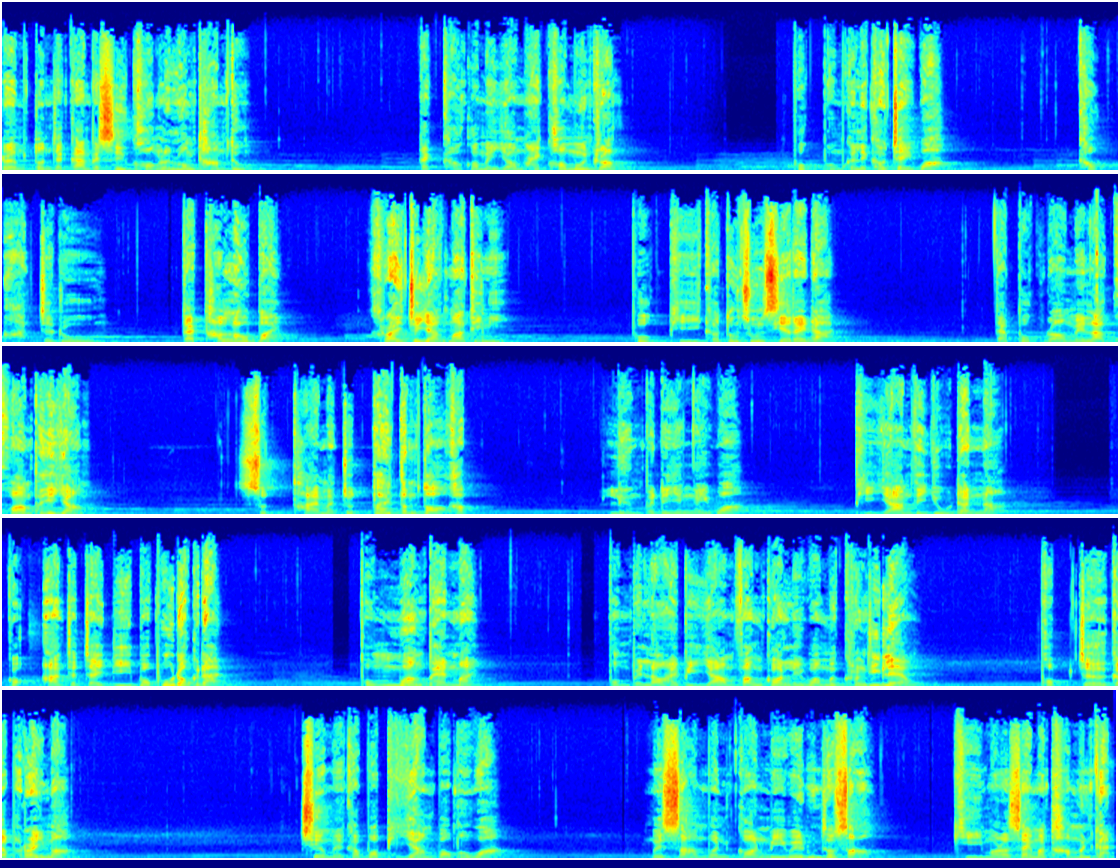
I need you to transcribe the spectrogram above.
เริ่มต้นจากการไปซื้อของและลองถามดู แต่เขาก็ไม่ยอมให้ข้อมูลครับ พวกผมก็เลยเข้าใจว่า เขาอาจจะรู้ แต่ถ้าเล่าไป ใครจะอยากมาที่นี่ พวกพีเขาต้องสูญเสียรายได้ แต่พวกเราไม่ละความพยายาม สุดท้ายมาจุดใต้ตำต่อครับ ลืมไปได้ยังไงว่าพี่ยามที่อยู่ด้านหน้าก็อาจจะใจดีบอกพวกเราก็ได้ ผมวางแผนใหม่ ผมไปเล่าให้พี่ยามฟังก่อนเลยว่าเมื่อครั้งที่แล้ว พบเจอกับอะไรมา เชื่อไหมครับว่าพี่ยามบอกมาว่า เมื่อสามวันก่อนมีวัยรุ่นสาวๆขี่มอเตอร์ไซค์มาถามเหมือนกัน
